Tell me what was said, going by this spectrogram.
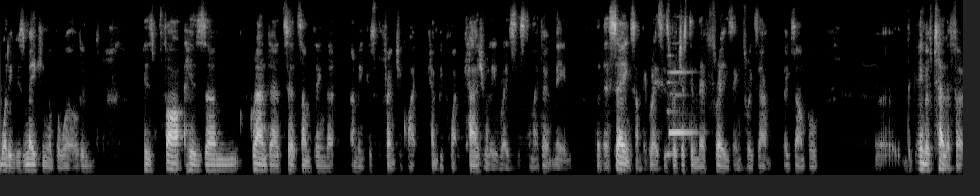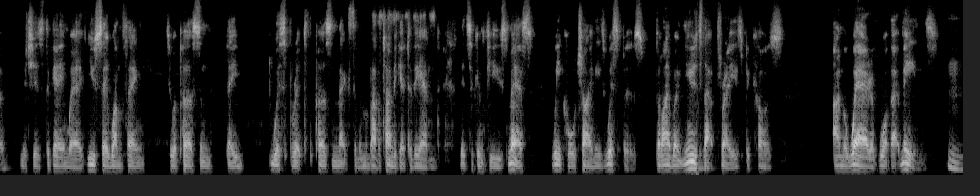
what he was making of the world. And his far, his um, granddad said something that I mean, because the French are quite can be quite casually racist, and I don't mean that they're saying something racist, but just in their phrasing. For example, example, uh, the game of telephone, which is the game where you say one thing to a person, they whisper it to the person next to them, and by the time you get to the end, it's a confused mess. We call Chinese whispers, but I won't use that phrase because I'm aware of what that means. Mm.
